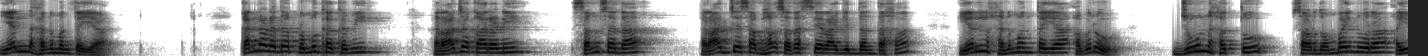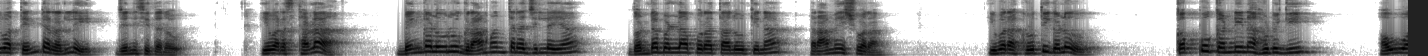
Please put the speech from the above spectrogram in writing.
ಎಲ್ ಹನುಮಂತಯ್ಯ ಕನ್ನಡದ ಪ್ರಮುಖ ಕವಿ, ರಾಜಕಾರಣಿ, ಸಂಸದ, ರಾಜ್ಯಸಭಾ ಸದಸ್ಯರಾಗಿದ್ದಂತಹ ಎಲ್ ಹನುಮಂತಯ್ಯ ಅವರು ಜೂನ್ ಹತ್ತು, ಸಾವಿರದ ಒಂಬೈನೂರ ಐವತ್ತೆಂಟರಲ್ಲಿ ಜನಿಸಿದರು. ಇವರ ಸ್ಥಳ ಬೆಂಗಳೂರು ಗ್ರಾಮಾಂತರ ಜಿಲ್ಲೆಯ ದೊಡ್ಡಬಳ್ಳಾಪುರ ತಾಲೂಕಿನ ರಾಮೇಶ್ವರ. ಇವರ ಕೃತಿಗಳು ಕಪ್ಪು ಕಣ್ಣಿನ ಹುಡುಗಿ, ಅವ್ವ,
